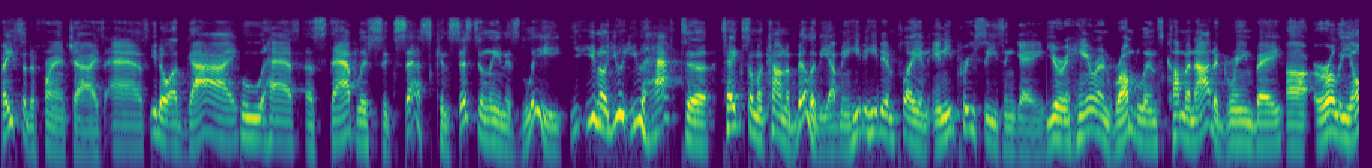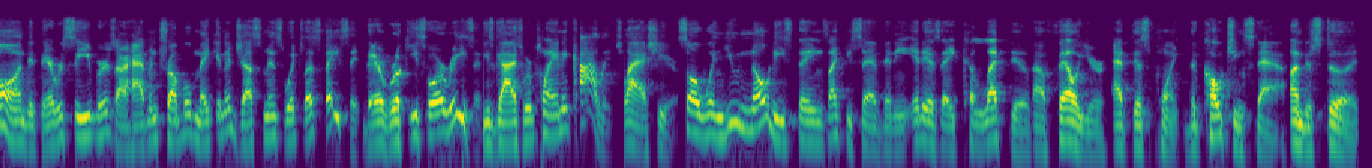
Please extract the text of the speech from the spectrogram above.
face of the franchise, as you know, a guy who has established success consistently in his league, you, you know, you you have to take some accountability. I mean, he he didn't play in any preseason game. You're hearing rumblings coming out of Green Bay uh, early on that their receivers are having trouble making adjustments. Which, let's face it, they're rookies for a reason. These guys were playing in college last year. So when you know these things, like you said, Vinny, it is a collective uh, failure at this point. The coaching staff understood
